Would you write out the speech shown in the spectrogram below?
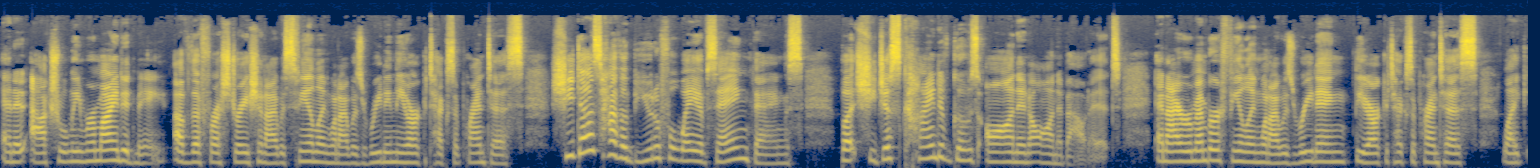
and it actually reminded me of the frustration I was feeling when I was reading The Architect's Apprentice. She does have a beautiful way of saying things, but she just kind of goes on and on about it. And I remember feeling when I was reading The Architect's Apprentice, like,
